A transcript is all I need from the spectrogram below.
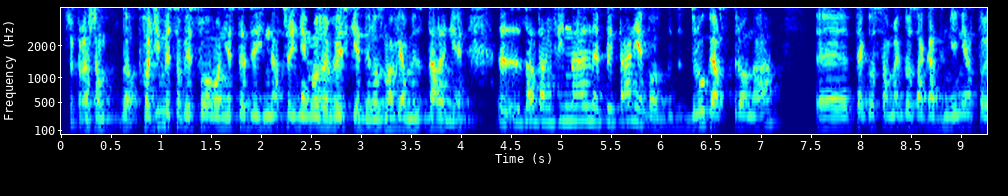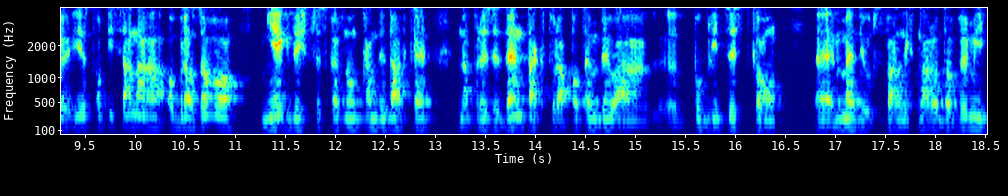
Przepraszam, no, wchodzimy sobie słowo, niestety inaczej nie może być, kiedy rozmawiamy zdalnie. Zadam finalne pytanie, bo druga strona e, tego samego zagadnienia to jest opisana obrazowo niegdyś przez pewną kandydatkę na prezydenta, która potem była e, publicystką e, mediów zwanych narodowymi.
